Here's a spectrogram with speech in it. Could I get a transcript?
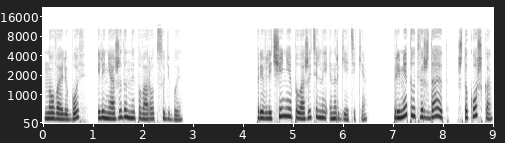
новая любовь или неожиданный поворот судьбы. Привлечение положительной энергетики. Приметы утверждают, что кошка,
